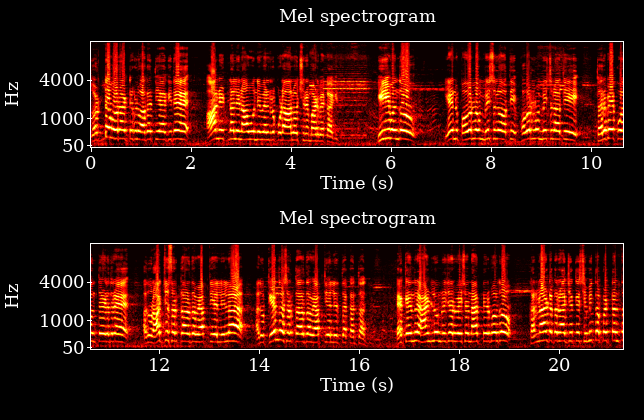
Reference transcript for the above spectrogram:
ದೊಡ್ಡ ಹೋರಾಟಗಳು ಅಗತ್ಯ ಆಗಿದೆ ಆ ನಿಟ್ಟಿನಲ್ಲಿ ನಾವು ನೀವೆಲ್ಲರೂ ಕೂಡ ಆಲೋಚನೆ ಮಾಡಬೇಕಾಗಿದೆ. ಈ ಒಂದು ಏನು ಪವರ್ಲೂಮ್ ಮೀಸಲಾತಿ ಪವರ್ಲೂಮ್ ಮೀಸಲಾತಿ ತರಬೇಕು ಅಂತ ಹೇಳಿದ್ರೆ ಅದು ರಾಜ್ಯ ಸರ್ಕಾರದ ವ್ಯಾಪ್ತಿಯಲ್ಲಿಲ್ಲ, ಅದು ಕೇಂದ್ರ ಸರ್ಕಾರದ ವ್ಯಾಪ್ತಿಯಲ್ಲಿರ್ತಕ್ಕಂಥದ್ದು. ಯಾಕೆಂದರೆ ಹ್ಯಾಂಡ್ಲೂಮ್ ರಿಸರ್ವೇಷನ್ ಆಕ್ಟ್ ಇರ್ಬೋದು, ಕರ್ನಾಟಕ ರಾಜ್ಯಕ್ಕೆ ಸೀಮಿತಪಟ್ಟಂಥ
